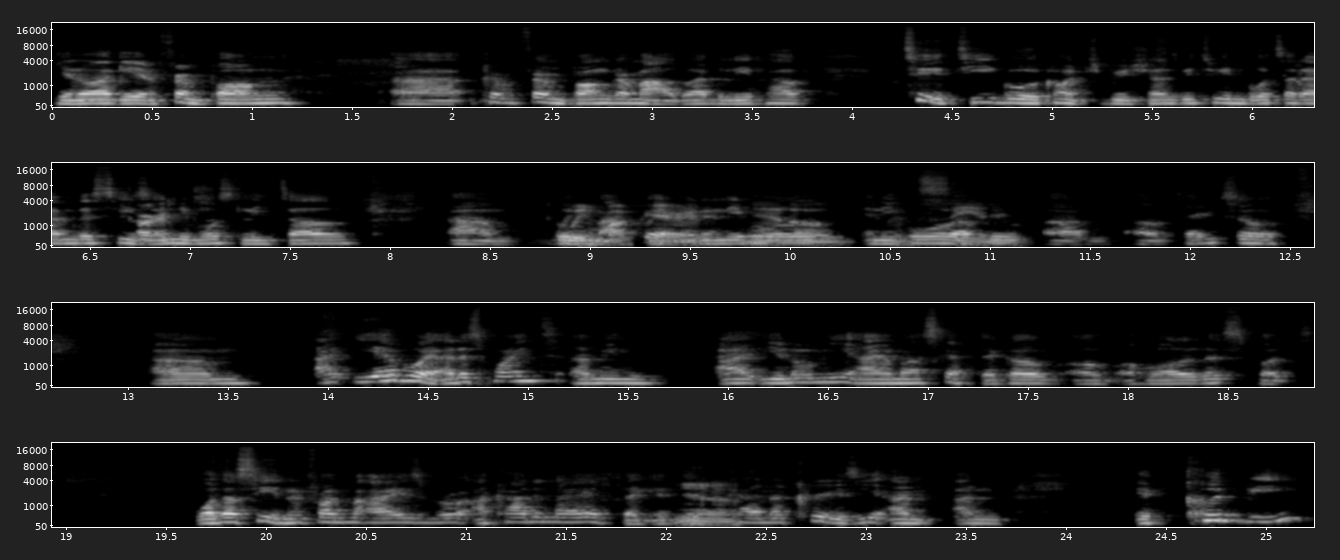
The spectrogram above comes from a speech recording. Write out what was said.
you know, again, Frimpong, uh, Frimpong, Grimaldo, I believe, have 30 goal contributions between both of them this season, the most lethal um, wing Wing back back pair pairing. in the whole, no, in the whole of the um, of things. So, um, I, yeah, boy, at this point, I mean, I you know me, I am a skeptic of, of, of all of this, but what I've seen in front of my eyes, bro, I can't deny it. Like it, Yeah. it's kind of crazy, and and it could be,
